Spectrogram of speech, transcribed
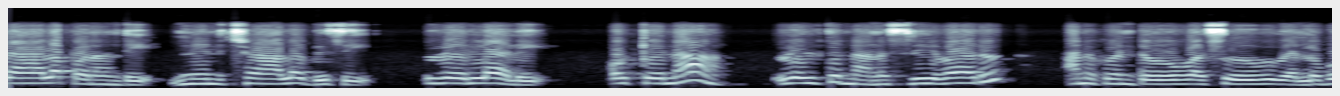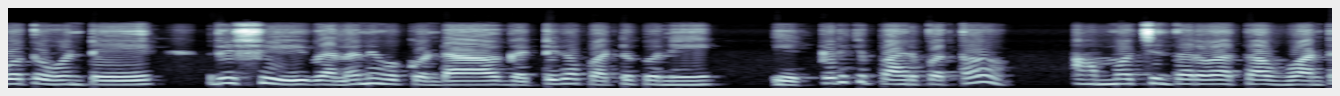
చాలా పని ఉంది నేను చాలా బిజీ. వెళ్ళాలి. ఓకేనా? వెళ్తున్నాను శ్రీవారు. అనుకుంటూ వసు వెళ్ళబోతూ ఉంటే రిషి వెళ్ళనివ్వకుండా గట్టిగా పట్టుకుని ఎక్కడికి పారిపోతావు? అమ్మ వచ్చిన తర్వాత వంట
